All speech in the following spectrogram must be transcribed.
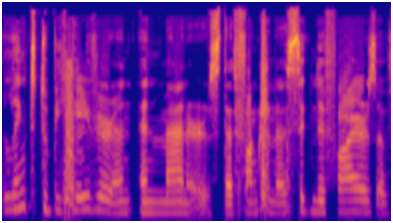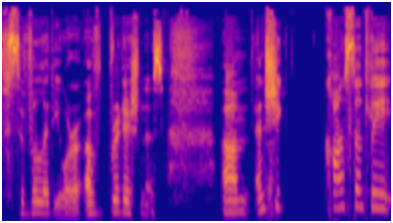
linked to behavior and, and, manners that function as signifiers of civility or of britishness. Um, and she constantly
